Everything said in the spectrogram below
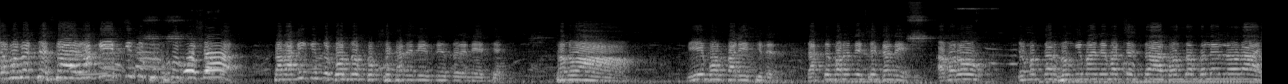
জমাবার চেষ্টা রাকিব কিন্তু। তার আগে কিন্তু গোলরক্ষক সেখানে নিয়ন্ত্রণে নিয়েছে। বাড়িয়েছিলেন রাখতে পারেনি সেখানে। আবারও চমৎকার ভঙ্গিমায় নেবার চেষ্টা। বন্ধ খেলেন লড়াই।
